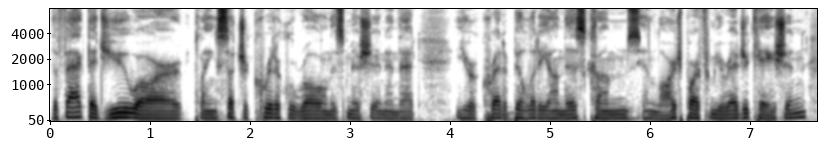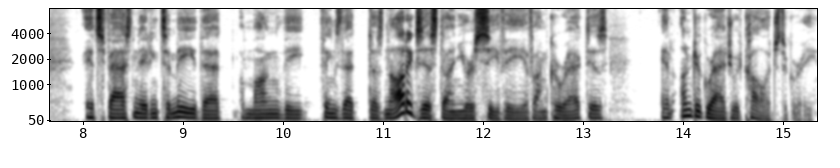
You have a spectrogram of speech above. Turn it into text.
The fact that you are playing such a critical role in this mission and that your credibility on this comes in large part from your education, it's fascinating to me that among the things that does not exist on your CV, if I'm correct, is an undergraduate college degree.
